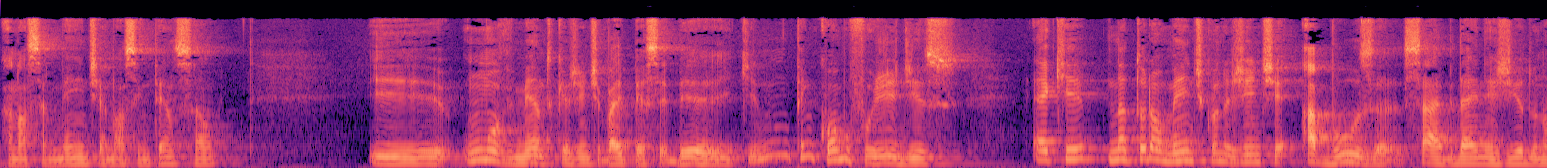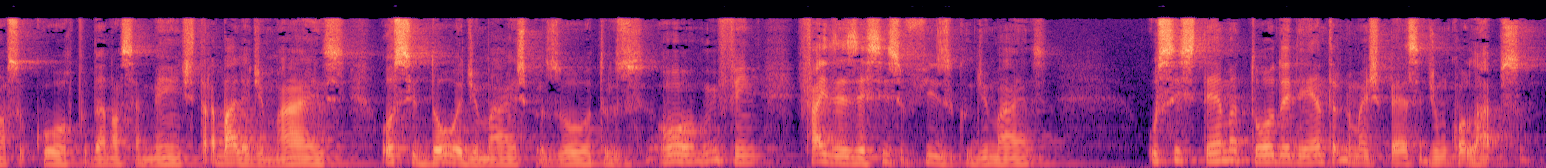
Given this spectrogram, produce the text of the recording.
a nossa mente, a nossa intenção. E um movimento que a gente vai perceber e que não tem como fugir disso é que, naturalmente, quando a gente abusa, sabe, da energia do nosso corpo, da nossa mente, trabalha demais, ou se doa demais para os outros, ou, enfim, faz exercício físico demais, o sistema todo ele entra numa espécie de um colapso.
